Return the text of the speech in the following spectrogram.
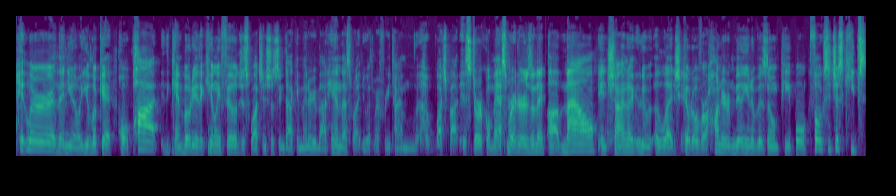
Hitler And then, you know, you look at Pol Pot, the Cambodia, the killing field, just watch an interesting documentary about him. That's what I do with my free time. Watch about historical mass murders. And then uh, Mao in China, who alleged killed over 100 million of his own people. Folks, it just keeps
